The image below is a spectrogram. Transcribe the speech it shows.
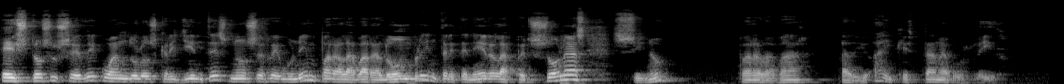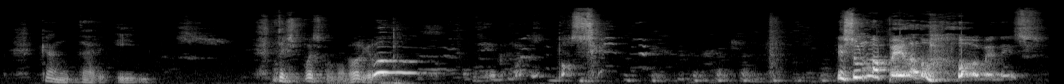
Esto sucede cuando los creyentes no se reúnen para alabar al hombre, entretener a las personas, sino para alabar a Dios. ¡Ay, que es tan aburrido! Cantar himnos. Después con el. ¡Oh! Eso no apela a los jóvenes.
